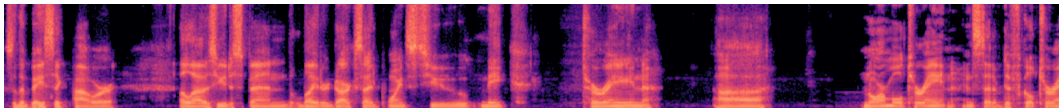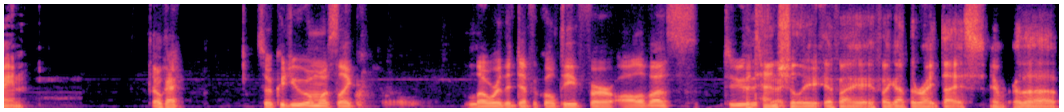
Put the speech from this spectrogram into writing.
So the basic power allows you to spend light or dark side points to make terrain uh, normal terrain instead of difficult terrain. Okay, So could you almost like lower the difficulty for all of us to do this? Potentially, if I if I got the right dice or the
